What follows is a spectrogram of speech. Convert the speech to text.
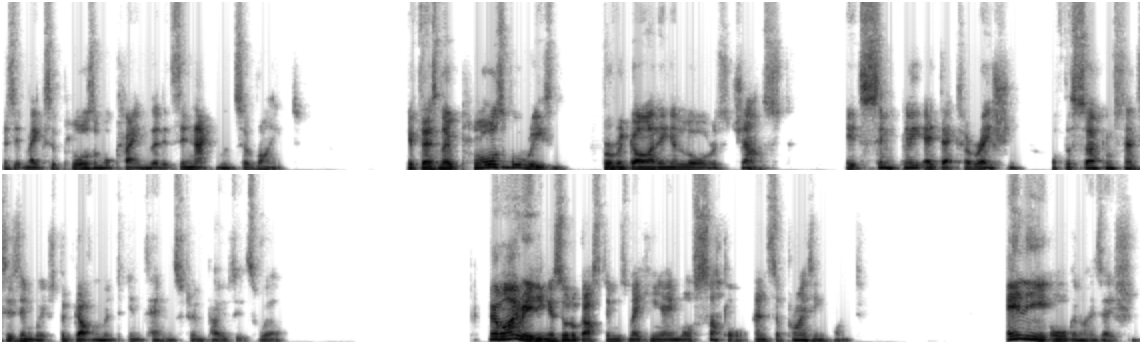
as it makes a plausible claim that its enactments are right. If there's no plausible reason for regarding a law as just, it's simply a declaration of the circumstances in which the government intends to impose its will. Now, my reading is that Augustine was making a more subtle and surprising point. Any organization,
